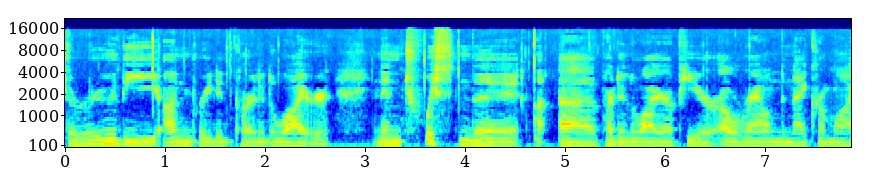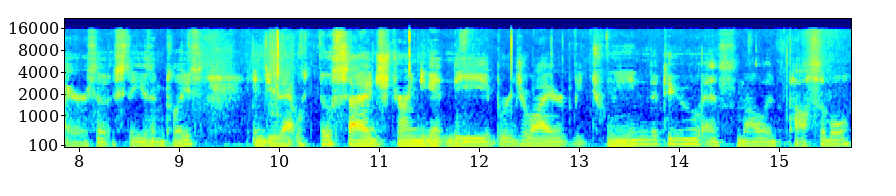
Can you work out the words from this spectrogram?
through the unbraided part of the wire and then twist the uh, part of the wire up here around the nichrome wire so it stays in place and do that with both sides, trying to get the bridge wire between the two as small as possible.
